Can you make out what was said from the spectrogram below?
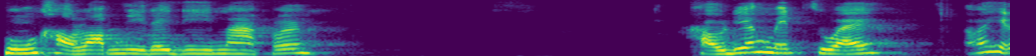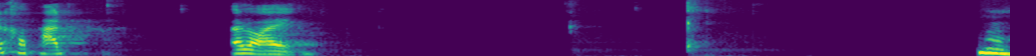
หุงเขารอบนี้ได้ดีมากเลยเขาเลี้ยงเม็ดสวยเอาไว้เห็ดข้าวผัด อร่อย อืม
